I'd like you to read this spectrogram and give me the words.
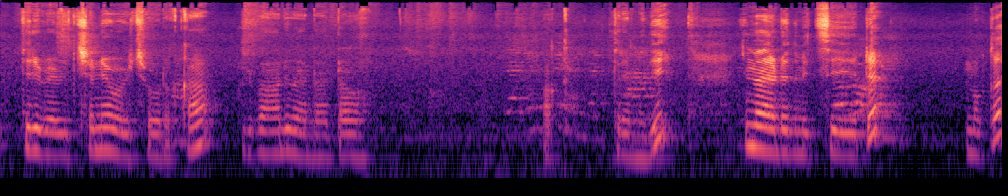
ഇത്തിരി വെളിച്ചെണ്ണ ഒഴിച്ചു കൊടുക്കാം. ഒരുപാട് വേണ്ട കേട്ടോ. ഓക്കെ ഇത്രയും മതി. ഇനി നന്നായിട്ടൊന്ന് മിക്സ് ചെയ്തിട്ട് നമുക്ക്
